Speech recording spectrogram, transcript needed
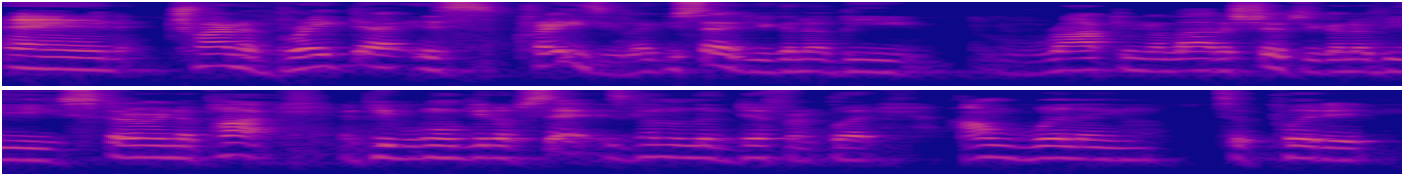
And trying to break that is crazy. Like you said, you're gonna be rocking a lot of ships. You're gonna be stirring the pot, and people gonna get upset. It's gonna look different, but I'm willing to put it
